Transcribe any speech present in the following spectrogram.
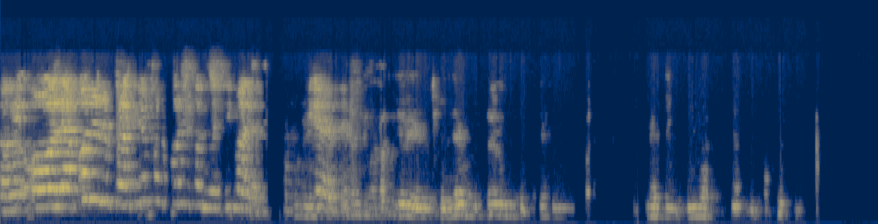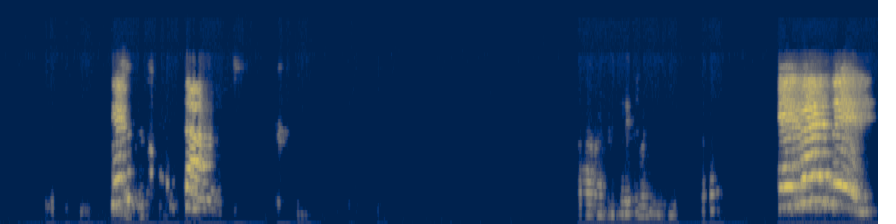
No, O la ponen en fracción o la ponen con decimales. ¿Qué está? El verde.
